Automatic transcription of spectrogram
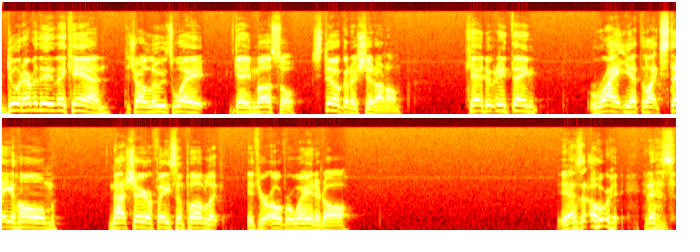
doing everything they can to try to lose weight, gain muscle. Still gonna shit on them. Can't do anything right. You have to like stay home, not show your face in public if you're overweight at all. It has an over. It has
